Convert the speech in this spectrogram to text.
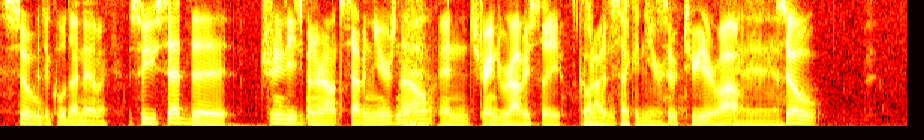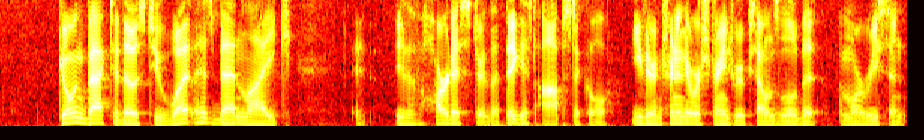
So It's a cool dynamic. so you said the Trinity's been around seven years now, and Strange Brew obviously it's going on been- second year So two year, wow. Yeah, yeah, yeah. So going back to those two, what has been like eh, the hardest or the biggest obstacle, either in Trinity or Strange Brew, because that one's a little bit more recent,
